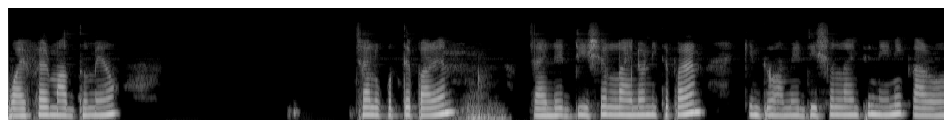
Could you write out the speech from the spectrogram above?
ওয়াইফাইয়ের মাধ্যমেও চালু করতে পারেন। চাইলে ডিশের লাইনও নিতে পারেন। কিন্তু আমি ডিশের লাইনটি নিইনি কারণ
